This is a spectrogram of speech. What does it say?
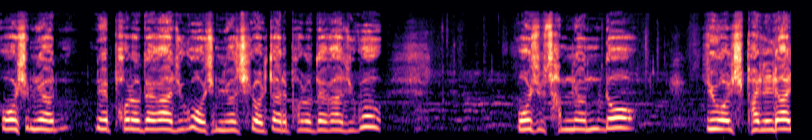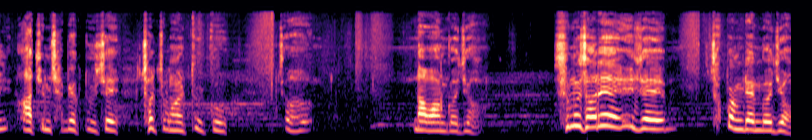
50년에 포로돼 가지고 50년 10월 달에 포로돼 가지고 53년도 6월 18일 날 아침 새벽 2시에 철조망을 뚫고 저 나온 거죠. 20살에 이제 석방된 거죠.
